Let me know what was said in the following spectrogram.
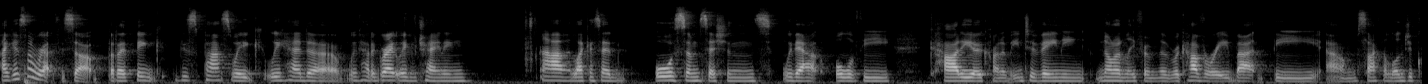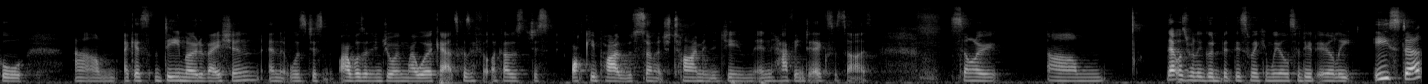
I guess I'll wrap this up. But I think this past week we had a, we've had a great week of training. Uh, like I said, awesome sessions without all of the cardio kind of intervening, not only from the recovery but the um, psychological um, I guess, demotivation. And it was just, I wasn't enjoying my workouts because I felt like I was just occupied with so much time in the gym and having to exercise. So um, that was really good. But this weekend we also did early Easter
